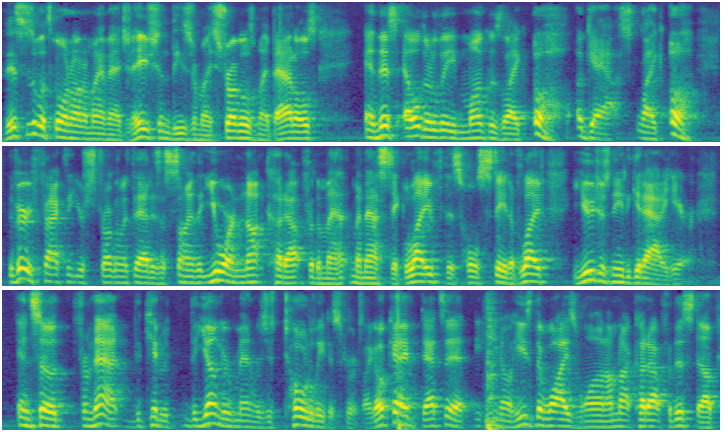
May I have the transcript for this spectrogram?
this is what's going on in my imagination. These are my struggles, my battles. And this elderly monk was like, Oh, aghast, like, Oh, the very fact that you're struggling with that is a sign that you are not cut out for the monastic life, this whole state of life. You just need to get out of here. And so from that, the kid, the younger man was just totally discouraged. Like, okay, that's it. You know, he's the wise one. I'm not cut out for this stuff.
